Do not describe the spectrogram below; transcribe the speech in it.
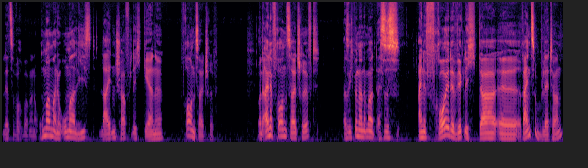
letzte Woche bei meiner Oma. Meine Oma liest leidenschaftlich gerne Frauenzeitschriften. Und eine Frauenzeitschrift, also ich bin dann immer, es ist eine Freude, wirklich da äh, reinzublättern.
